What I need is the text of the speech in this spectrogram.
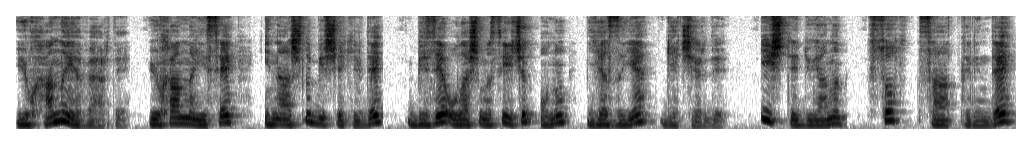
Yuhanna'ya verdi. Yuhanna ise inançlı bir şekilde bize ulaşması için onu yazıya geçirdi. İşte dünyanın son saatlerinde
